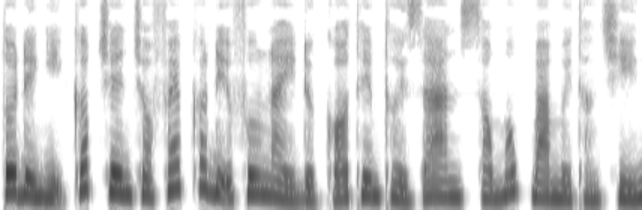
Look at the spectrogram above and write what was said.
Tôi đề nghị cấp trên cho phép các địa phương này được có thêm thời gian sau mốc 30 tháng 9.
